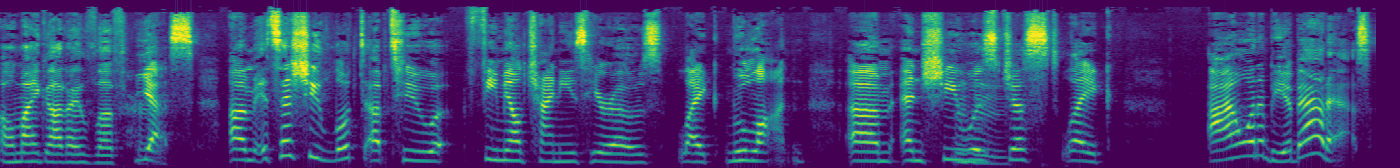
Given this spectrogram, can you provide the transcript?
Oh my god, I love her. Yes. Um, it says she looked up to female Chinese heroes like Mulan. Um, and she was just like, I want to be a badass.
